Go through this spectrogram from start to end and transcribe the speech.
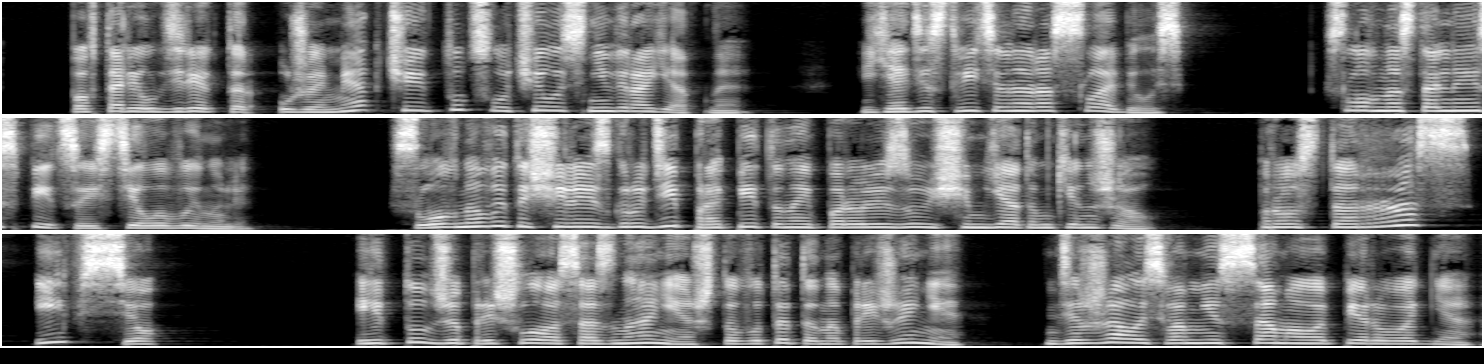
— повторил директор уже мягче, и тут случилось невероятное. Я действительно расслабилась. Словно стальные спицы из тела вынули. Словно вытащили из груди пропитанный парализующим ядом кинжал. Просто раз — и все. И тут же пришло осознание, что вот это напряжение держалось во мне с самого первого дня,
